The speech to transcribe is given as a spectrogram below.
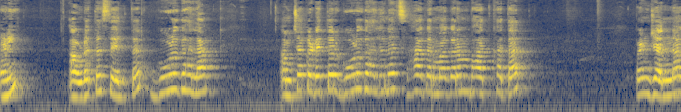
आणि आवडत असेल तर गूळ घाला. आमच्याकडे तर गूळ घालूनच हा गरमागरम भात खातात. पण ज्यांना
